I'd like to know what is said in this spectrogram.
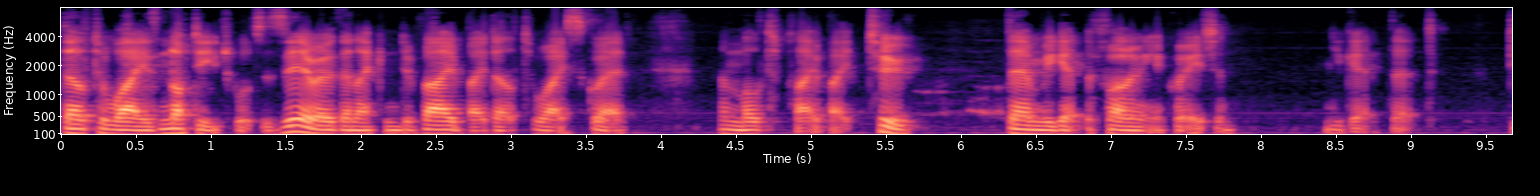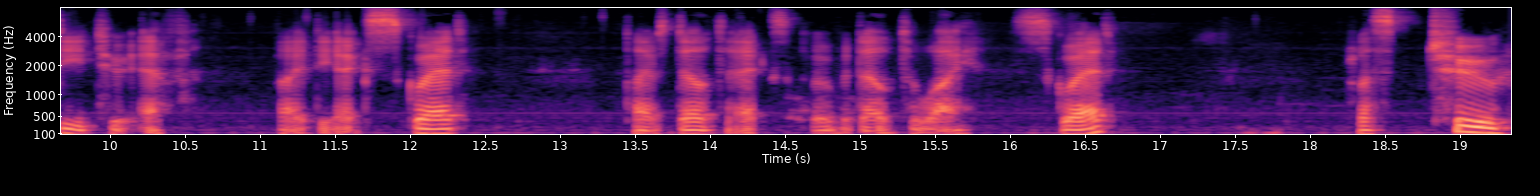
delta y is not equal to 0, then I can divide by delta y squared and multiply by 2 then we get the following equation. You get that d2f by dx squared times delta x over delta y squared plus 2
